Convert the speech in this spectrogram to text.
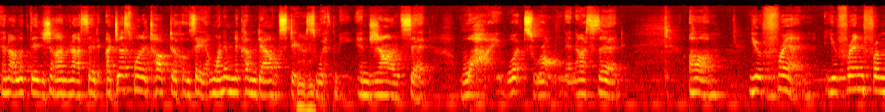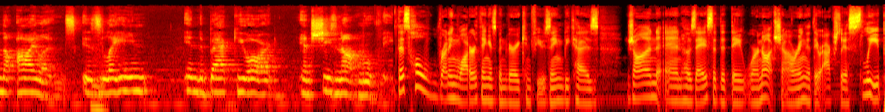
and I looked at Jean and I said, I just want to talk to Jose. I want him to come downstairs mm-hmm. with me. And Jean said, Why? What's wrong? And I said, um, Your friend, your friend from the islands, is mm-hmm. laying in the backyard and she's not moving. This whole running water thing has been very confusing because Jean and Jose said that they were not showering, that they were actually asleep,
